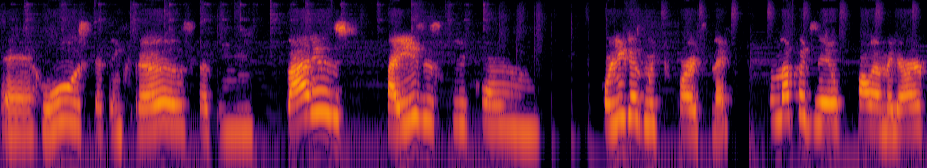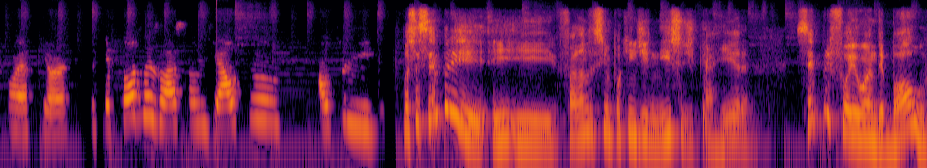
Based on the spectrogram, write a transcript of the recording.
é, Rússia, tem França, tem vários países que com com ligas muito fortes, né? Não dá para dizer qual é a melhor, qual é a pior, porque todas lá são de alto, alto nível. Você sempre, e, e falando assim um pouquinho de início de carreira, sempre foi o handebol?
